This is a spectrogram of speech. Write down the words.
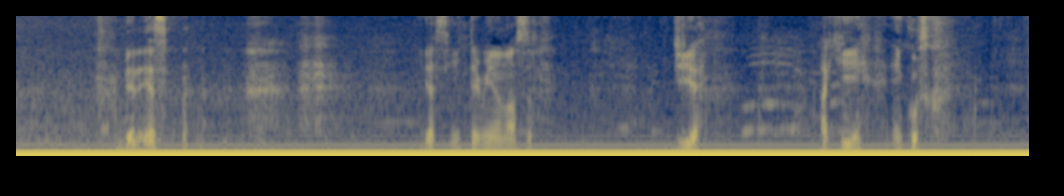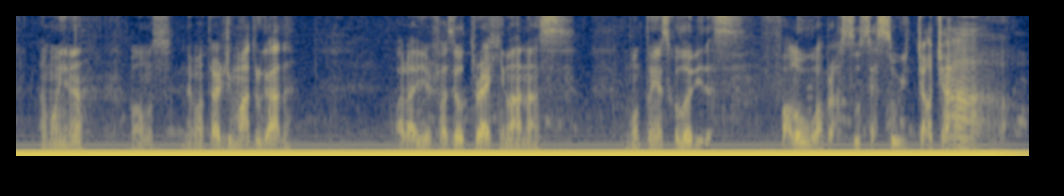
Beleza? E assim termina o nosso dia aqui em Cusco. Amanhã vamos levantar de madrugada para ir fazer o trekking lá nas Montanhas Coloridas. Falou, abraço, sucesso e tchau, tchau!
